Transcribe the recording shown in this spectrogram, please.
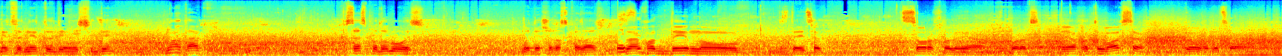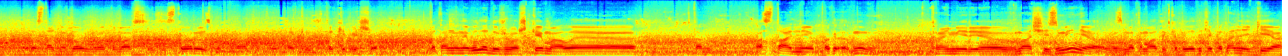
ні туди, ні туди, ні сюди. Ну а так, все сподобалось. Буде що розказати. За годину, здається, 40 хвилин я впорався. Я готувався довго до цього. Достатньо довго готувався з історії, з математики. Так і, так і вийшло. Питання не були дуже важкими, але там останні, ну, в крайній мірі, в нашій зміні з математики були такі питання, які я,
